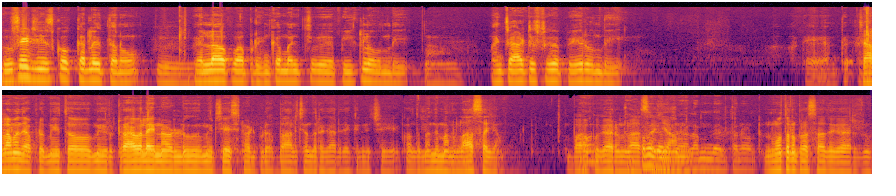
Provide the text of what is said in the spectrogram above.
సూసైడ్ చేసుకోక్కర్లేదు తను. వెళ్ళా అప్పుడు ఇంకా మంచి పీక్లో ఉంది. మంచి ఆర్టిస్ట్గా పేరు ఉంది అదే అంతే. చాలామంది అప్పుడు మీతో మీరు ట్రావెల్ అయిన వాళ్ళు మీరు చేసిన వాళ్ళు ఇప్పుడు బాలచంద్ర గారి దగ్గర నుంచి కొంతమంది మనం లాస్ అయ్యాం బాపు గారిని లాస్ అయ్యాం నూతన ప్రసాద్ గారు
